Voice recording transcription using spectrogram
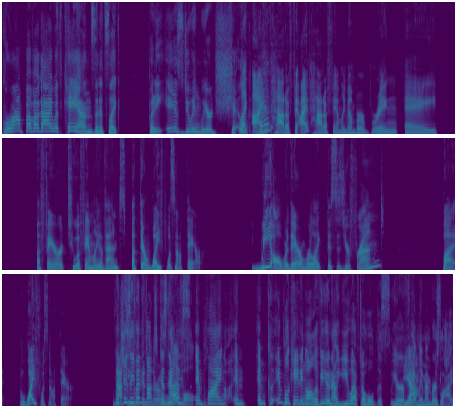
grump of a guy with cans. And it's like, but he is doing weird shit. Like, I have had a fa- I've had a family member bring a affair to a family event, but their wife was not there. We all were there and we're like, this is your friend, but the wife was not there. That which is even like fucked because now he's implying im, im, implicating all of you. Now you have to hold this your Yeah. family members lie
